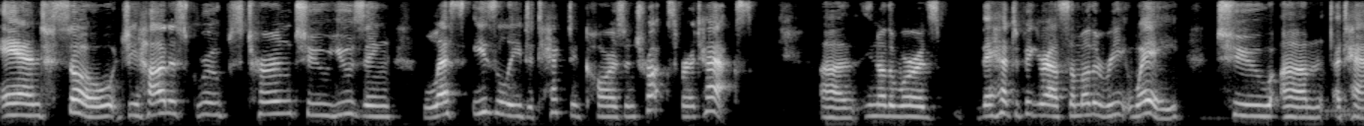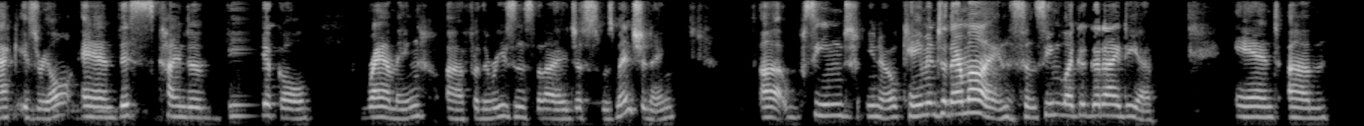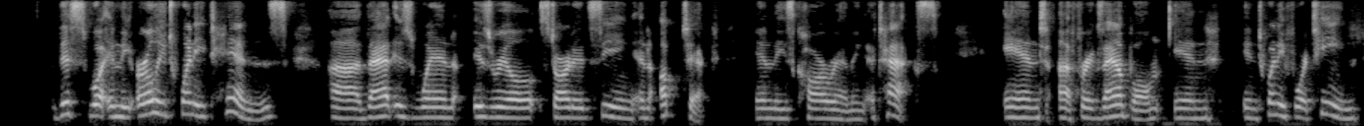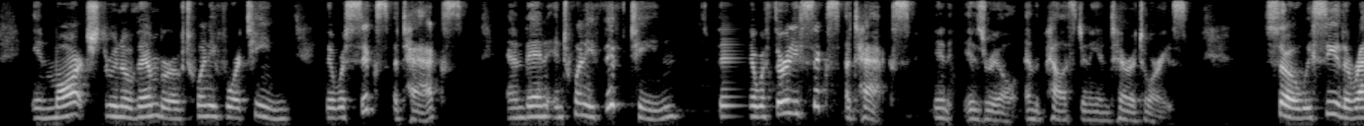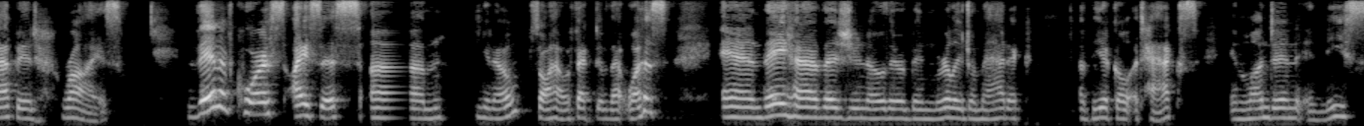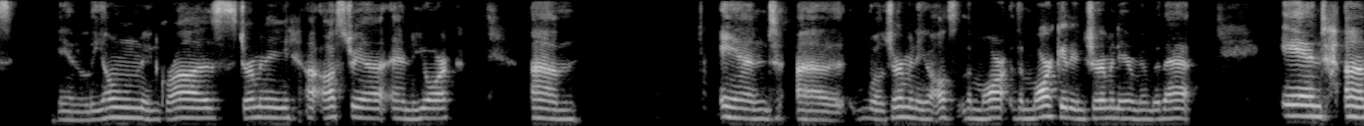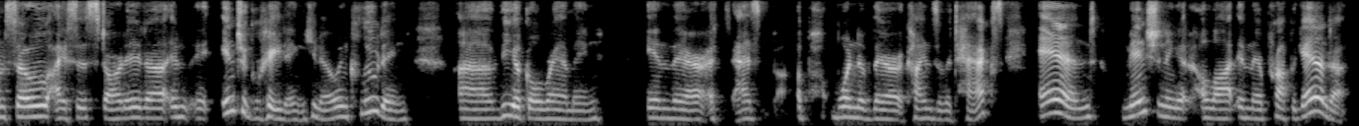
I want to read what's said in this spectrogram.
And so jihadist groups turned to using less easily detected cars and trucks for attacks. Uh, in other words, they had to figure out some other re- way to um, attack Israel, and this kind of vehicle ramming, uh, for the reasons that I just was mentioning, uh, seemed, you know, came into their minds and seemed like a good idea. And um, this was in the early 2010s. Uh, that is when Israel started seeing an uptick in these car ramming attacks. And uh, for example, in in 2014, in March through November of 2014, there were six attacks, and then in 2015, there were 36 attacks in Israel and the Palestinian territories. So we see the rapid rise. Then, of course, ISIS, um, you know, saw how effective that was. And they have, as you know, there have been really dramatic uh, vehicle attacks in London, in Nice, in Lyon, in Graz, Germany, uh, Austria, and New York. Um, and uh, well, Germany also the mar- the market in Germany. Remember that. And um, so ISIS started uh, in, integrating, you know, including uh, vehicle ramming in there as a, one of their kinds of attacks, and mentioning it a lot in their propaganda,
